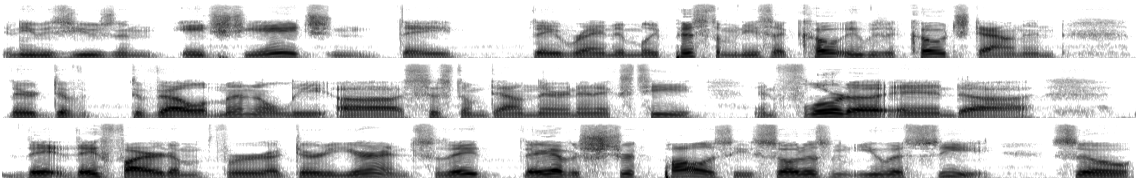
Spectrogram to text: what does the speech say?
and he was using HGH, and they they randomly pissed him. And he's a co- he was a coach down in their de- developmental uh, system down there in NXT in Florida, and. They they fired him for a dirty urine, so they they have a strict policy. So doesn't UFC. So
